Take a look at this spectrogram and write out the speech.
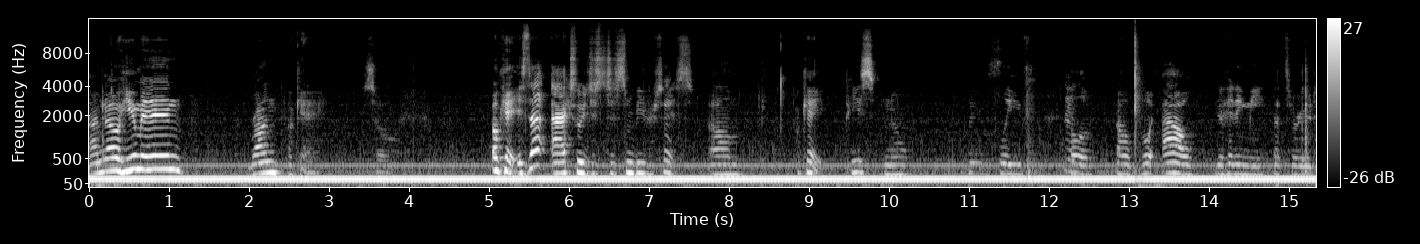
I'm no human. Run. Okay. So. Okay, is that actually just just to be precise? Um. Okay. Peace. No. Please leave. No. Hello. Oh boy. Ow. You're hitting me. That's rude.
